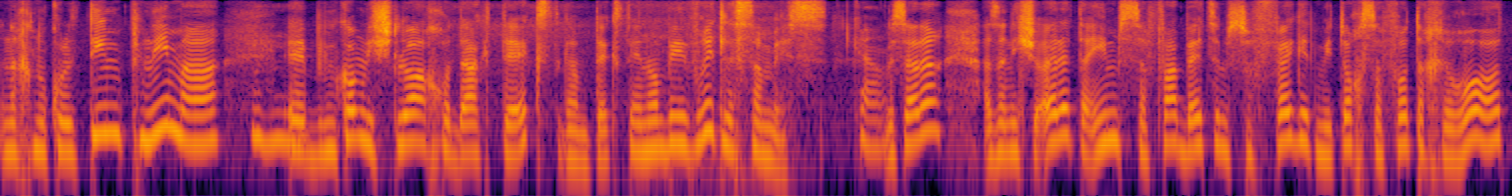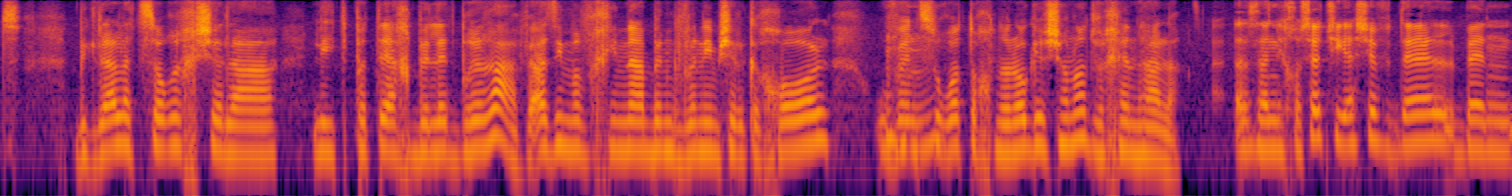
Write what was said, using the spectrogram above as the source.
אנחנו קולטים פנימה, mm-hmm. במקום לשלוח הודעת טקסט, גם טקסט אינו בעברית, לסמס. כן. בסדר? אז אני שואלת, האם שפה בעצם סופגת מתוך שפות אחרות, בגלל הצורך שלה להתפתח בלית ברירה, ואז היא מבחינה בין גוונים של כחול ובין mm-hmm. צורות טכנולוגיה שונות וכן הלאה. אז אני חושבת שיש הבדל בין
